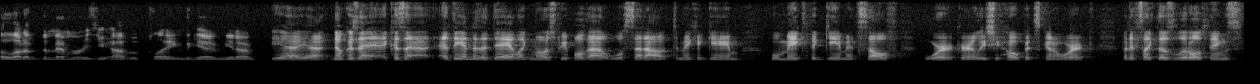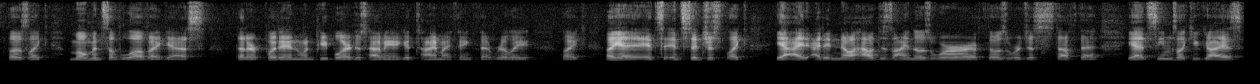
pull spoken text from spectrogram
a lot of the memories you have of playing the game, you know? Yeah, yeah. No, because because uh, uh, at the end of the day, like most people that will set out to make a game will make the game itself work, or at least you hope it's going to work. But it's like those little things, those like moments of love, I guess, that are put in when people are just having a good time. I think that really like like it's it's interesting. Like yeah, I, I didn't know how designed those were. If those were just stuff that yeah, it seems like you guys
